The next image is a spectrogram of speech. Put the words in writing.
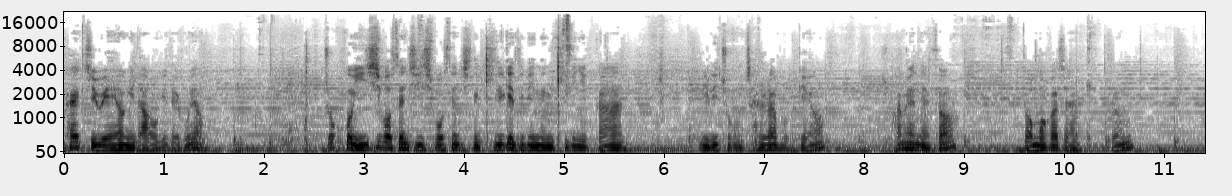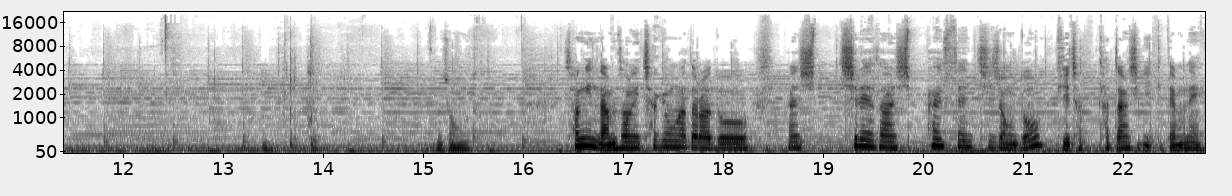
팔찌 외형이 나오게 되고요. 조금 25cm, 25cm는 길게 드리는 길이니까 미리 조금 잘라볼게요. 화면에서 넘어가지 않게끔 음. 이 정도. 성인 남성이 착용하더라도 한 17에서 한 18cm 정도 뒤에 자- 닷장식이 있기 때문에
